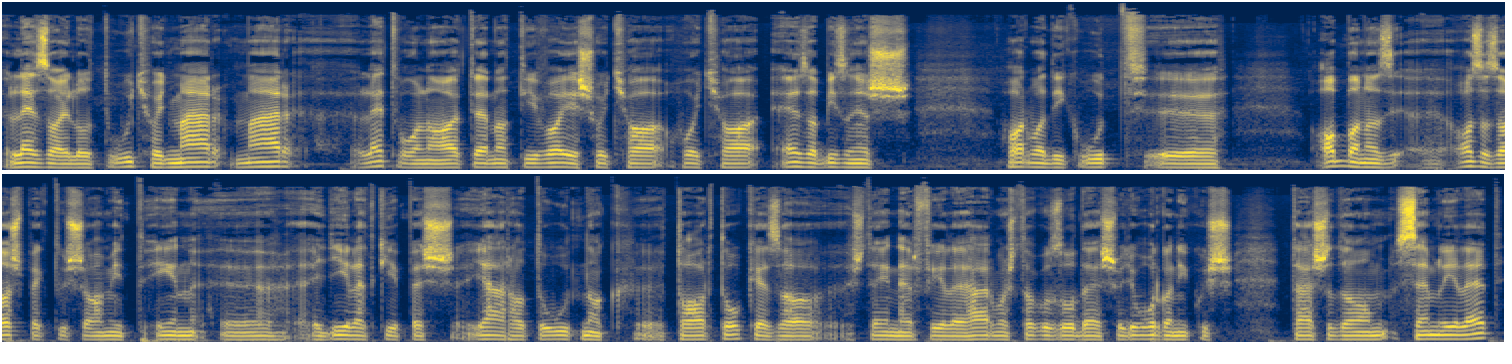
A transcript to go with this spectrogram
lezajlott úgy, hogy már, már lett volna alternatíva, és hogyha, hogyha ez a bizonyos harmadik út abban az, az az aspektus, amit én egy életképes járható útnak tartok, ez a Steiner féle hármas tagozódás, vagy organikus társadalom szemlélet,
